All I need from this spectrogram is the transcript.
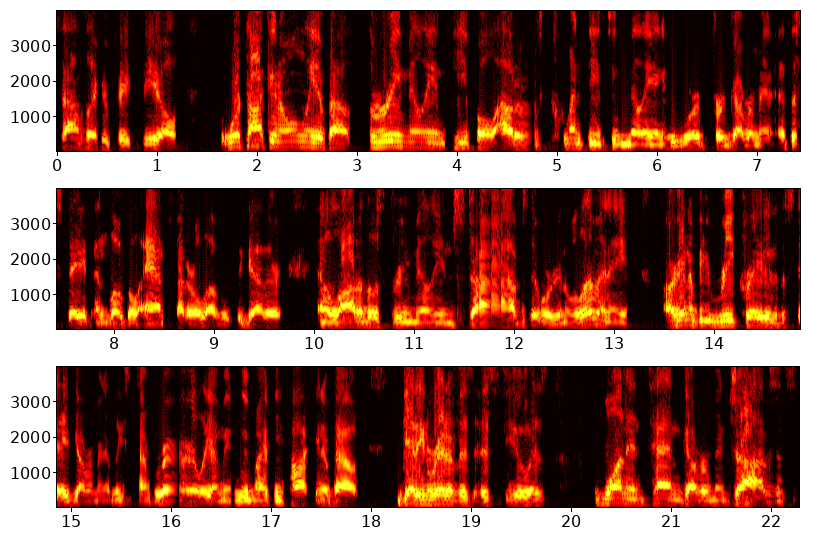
sounds like a big deal. We're talking only about 3 million people out of 22 million who work for government at the state and local and federal level together. And a lot of those 3 million jobs that we're going to eliminate are going to be recreated at the state government, at least temporarily. I mean, we might be talking about getting rid of as, as few as one in 10 government jobs. It's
